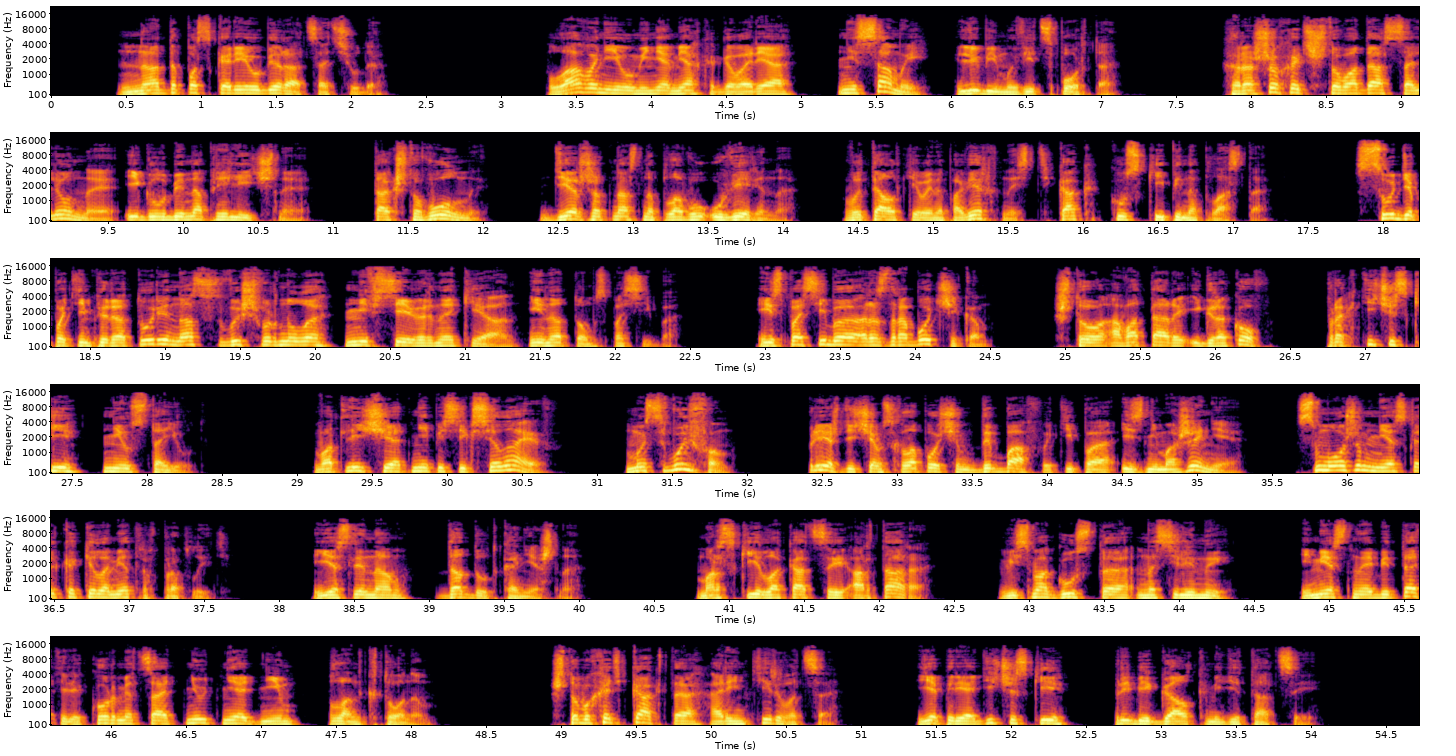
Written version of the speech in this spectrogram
Надо поскорее убираться отсюда. Плавание у меня, мягко говоря, не самый любимый вид спорта. Хорошо хоть, что вода соленая и глубина приличная, так что волны держат нас на плаву уверенно, выталкивая на поверхность, как куски пенопласта. Судя по температуре, нас вышвырнуло не в Северный океан, и на том спасибо. И спасибо разработчикам, что аватары игроков практически не устают. В отличие от неписи Ксилаев, мы с Вульфом, прежде чем схлопочем дебафы типа изнеможения, сможем несколько километров проплыть. Если нам дадут, конечно. Морские локации Артара весьма густо населены, и местные обитатели кормятся отнюдь не одним планктоном. Чтобы хоть как-то ориентироваться, я периодически прибегал к медитации.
